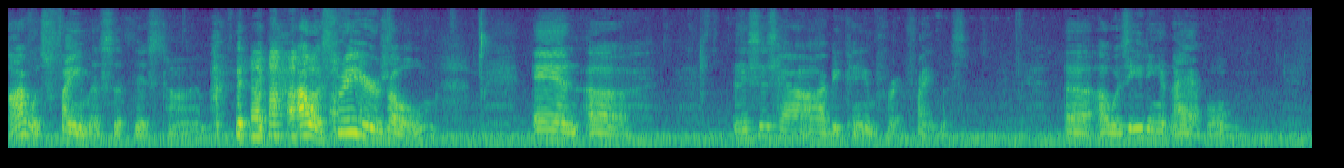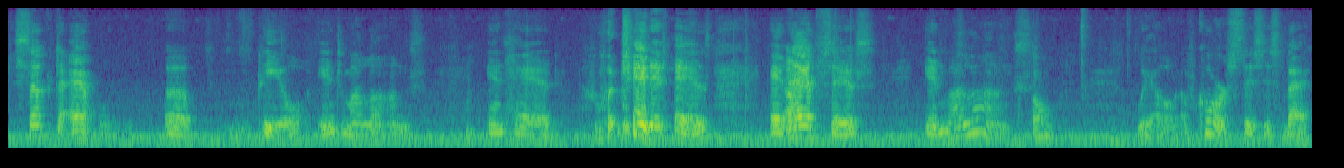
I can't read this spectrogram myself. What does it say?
I was famous at this time. I was three years old, and uh, this is how I became famous. Uh, I was eating an apple, sucked the apple uh, peel into my lungs, and had what Janet has an abscess in my lungs. Oh. Well, of course, this is back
